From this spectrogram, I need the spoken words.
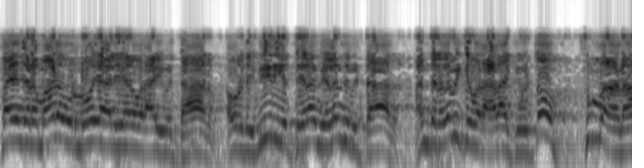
பயங்கரமான ஒரு நோயாளியாக அவர் ஆகிவிட்டார். அவருடைய வீரியத்தை எல்லாம் இழந்து விட்டார். அந்த நிலைமைக்கு அவர் ஆளாக்கி விட்டோம். சும்மா ஆனா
